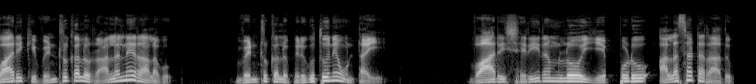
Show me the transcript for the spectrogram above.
వారికి వెంట్రుకలు రాలనే రాలవు. వెంట్రుకలు పెరుగుతూనే ఉంటాయి. వారి శరీరంలో ఎప్పుడూ అలసట రాదు.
